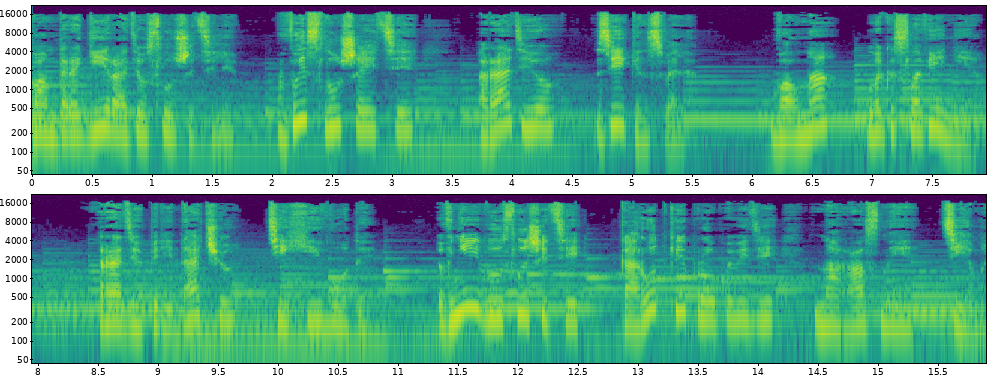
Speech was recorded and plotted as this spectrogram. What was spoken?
вам, дорогие радиослушатели! Вы слушаете радио Зейгенсвеля «Волна благословения» радиопередачу «Тихие воды». В ней вы услышите короткие проповеди на разные темы.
